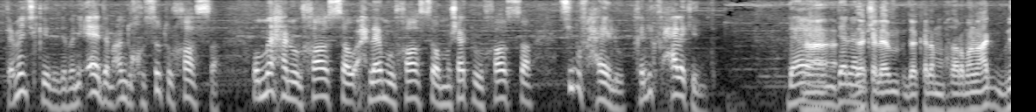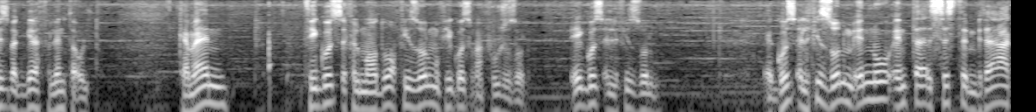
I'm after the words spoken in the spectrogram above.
ما تعملش كده ده بني آدم عنده قصته الخاصة ومحنه الخاصة وأحلامه الخاصة ومشاكله الخاصة. سيبه في حاله خليك في حالك أنت. ده يعني ده, ده كلام ده كلام محترم. أنا معاك بنسبة كبيرة في اللي أنت قلته. كمان في جزء في الموضوع فيه ظلم وفي جزء ما فيهوش ظلم. إيه الجزء اللي فيه الظلم؟ الجزء اللي فيه الظلم إنه أنت ال system بتاعك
